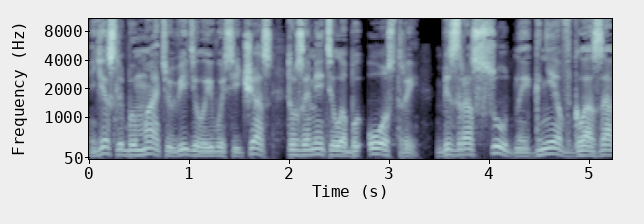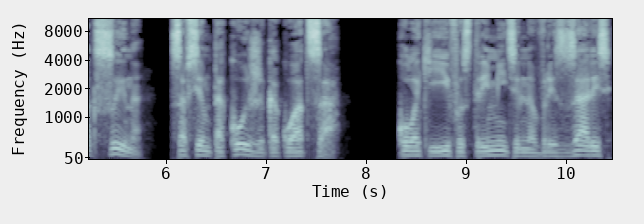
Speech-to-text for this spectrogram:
Если бы мать увидела его сейчас, то заметила бы острый, безрассудный гнев в глазах сына, совсем такой же, как у отца. Кулаки Ифа стремительно врезались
